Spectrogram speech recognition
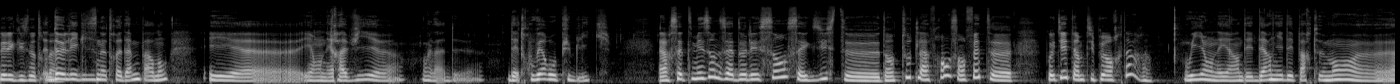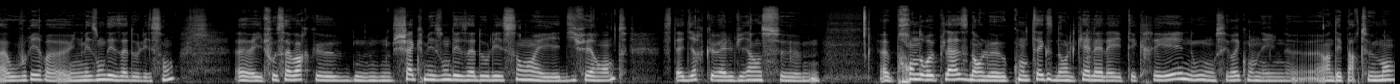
De l'église Notre-Dame. De l'église Notre-Dame, pardon. Et, euh, et, on est ravis voilà, d'être ouvert au public. Alors cette maison des adolescents, ça existe dans toute la France. En fait, Poitiers est un petit peu en retard. Oui, on est un des derniers départements euh, à ouvrir euh, une maison des adolescents. Euh, il faut savoir que mm, chaque maison des adolescents est différente, c'est-à-dire qu'elle vient se prendre place dans le contexte dans lequel elle a été créée. Nous, c'est vrai qu'on est un département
